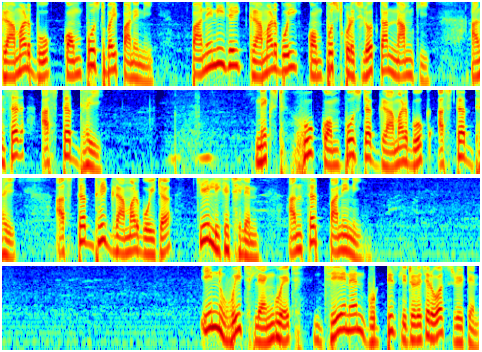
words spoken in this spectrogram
grammar book composed by Panini Panini যেই গ্রামার বই কম্পোস্ট করেছিল, তার নাম কি? Answer Ashtadhyayi next who compose the grammar book Ashtadhyayi Ashtadhyayi grammar বইটা কে লিখেছিলেন? Answer Panini In which language Jain and Buddhist literature was written?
